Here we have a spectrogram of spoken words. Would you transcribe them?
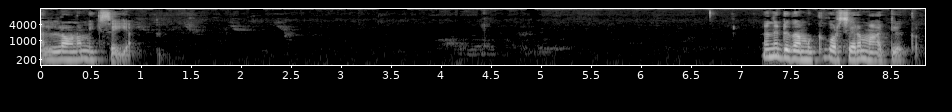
നല്ലോണം മിക്സ് ചെയ്യാം. എന്നിട്ട് നമുക്ക് കുറച്ചു നേരം മാറ്റി വെക്കാം.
